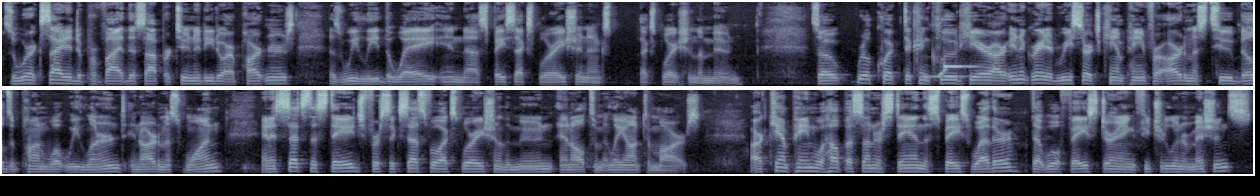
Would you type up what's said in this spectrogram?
So we're excited to provide this opportunity to our partners as we lead the way in uh, space exploration and ex- exploration of the moon. So, real quick to conclude here, our integrated research campaign for Artemis 2 builds upon what we learned in Artemis 1, and it sets the stage for successful exploration of the moon and ultimately onto Mars. Our campaign will help us understand the space weather that we'll face during future lunar missions,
